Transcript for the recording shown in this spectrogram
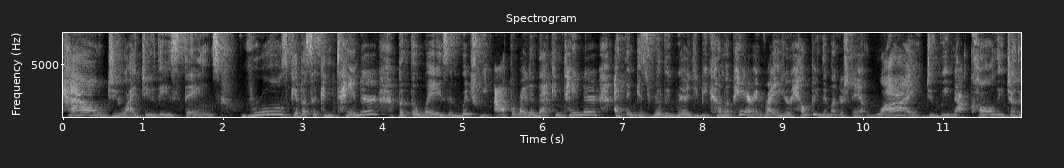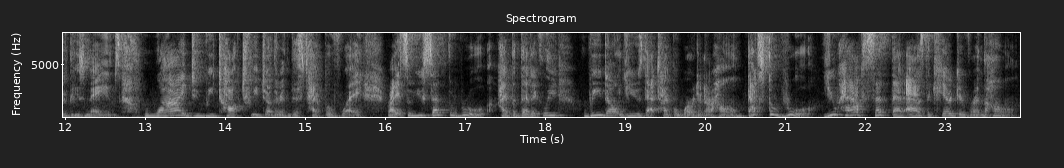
how do I do these things? Rules give us a container, but the ways in which we operate in that container, I think, is really where you become a parent, right? You're helping them understand why do we not call each other these names? Why do we talk to each other in this type of way, right? So you set the rule. Hypothetically, we don't use that type of word in our home. That's the rule. You have set that as the caregiver in the home.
